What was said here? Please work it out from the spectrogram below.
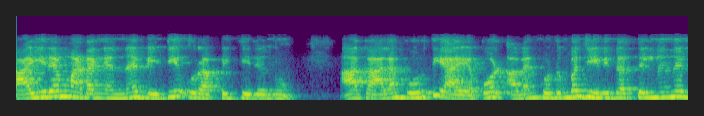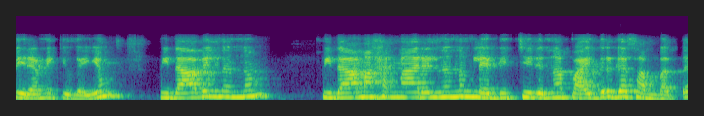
ആയിരം മടങ്ങെന്ന് വിധി ഉറപ്പിച്ചിരുന്നു. ആ കാലം പൂർത്തിയായപ്പോൾ അവൻ കുടുംബ ജീവിതത്തിൽ നിന്ന് വിരമിക്കുകയും പിതാവിൽ നിന്നും പിതാമഹന്മാരിൽ നിന്നും ലഭിച്ചിരുന്ന പൈതൃക സമ്പത്ത്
